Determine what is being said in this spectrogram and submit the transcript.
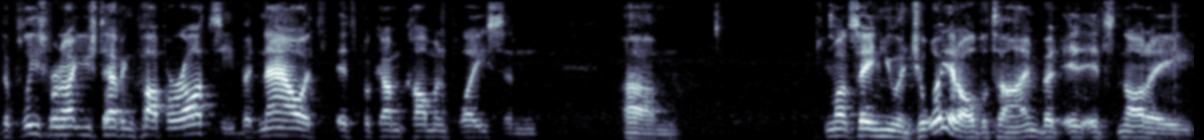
the police were not used to having paparazzi, but now it's it's become commonplace. And um, I'm not saying you enjoy it all the time, but it, it's not a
